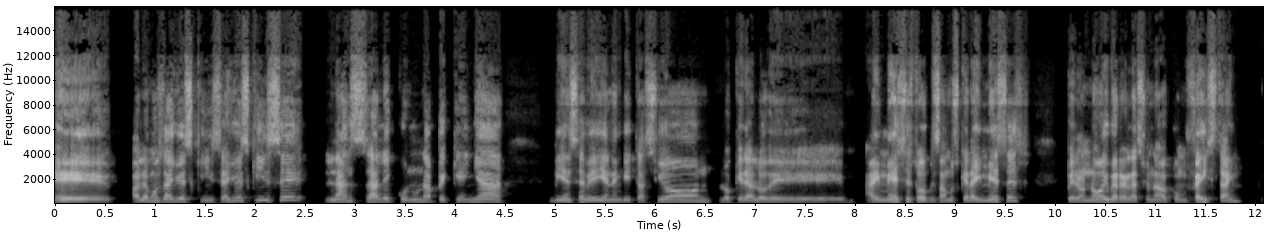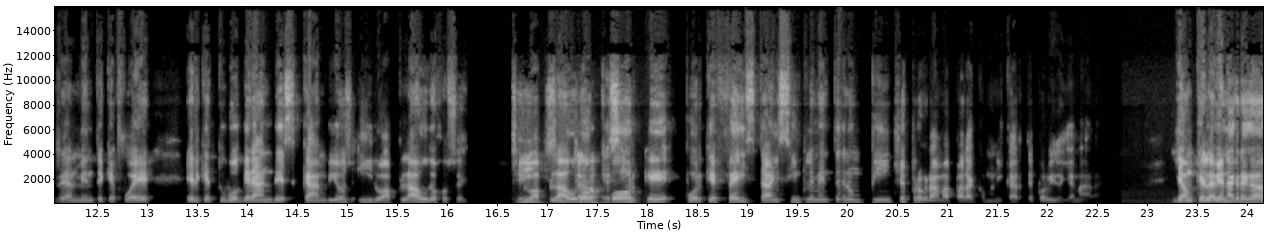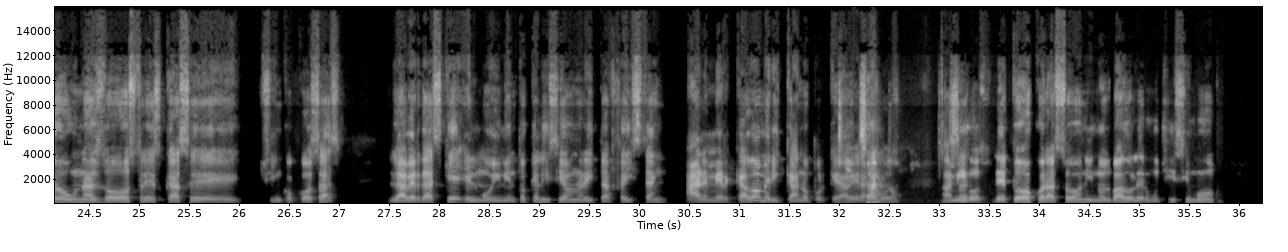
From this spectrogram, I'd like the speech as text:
Eh, hablemos de iOS 15. iOS 15 Lance sale con una pequeña, bien se veía en la invitación, lo que era lo de iMessage, todos pensamos que era iMessage, pero no iba relacionado con FaceTime, realmente que fue el que tuvo grandes cambios y lo aplaudo, José. lo aplaudo porque, porque FaceTime simplemente era un pinche programa para comunicarte por videollamada. Y aunque le habían agregado unas dos, tres, casi cinco cosas, la verdad es que el movimiento que le hicieron ahorita FaceTime al mercado americano, porque a ver, amigos, amigos, de todo corazón y nos va a doler muchísimo,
